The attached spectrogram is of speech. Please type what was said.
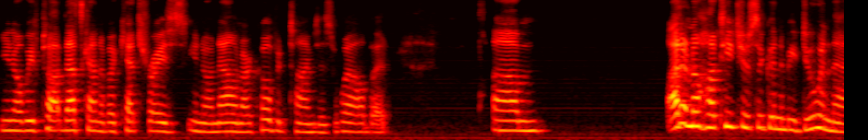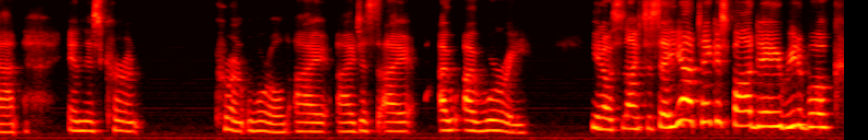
You know we've taught that's kind of a catchphrase you know now in our covid times as well but um i don't know how teachers are going to be doing that in this current current world. I i just i i, I worry you know, it's nice to say, yeah, take a spa day, read a book,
